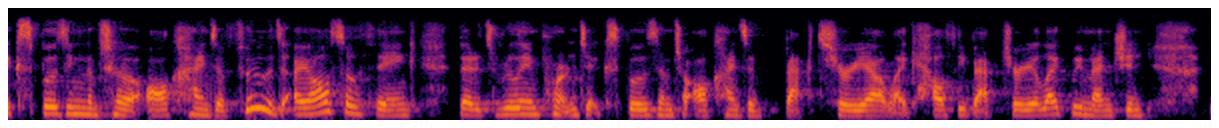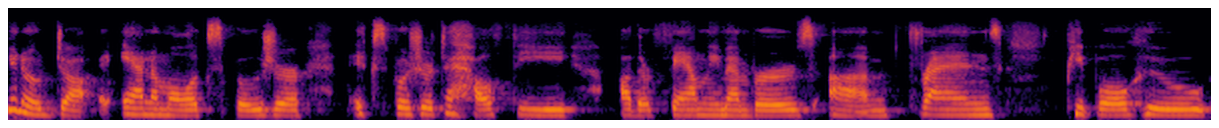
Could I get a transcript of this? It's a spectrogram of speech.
exposing them to all kinds of foods, I also think that it's really important to expose them to all kinds of bacteria, like healthy bacteria, like we mentioned, you know, animal exposure, exposure to healthy other family members, um, friends, people who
